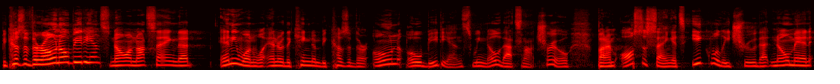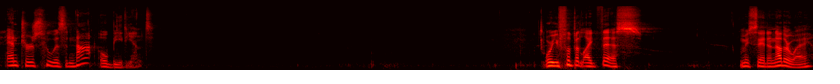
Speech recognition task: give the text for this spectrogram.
Because of their own obedience? No, I'm not saying that anyone will enter the kingdom because of their own obedience. We know that's not true, but I'm also saying it's equally true that no man enters who is not obedient. Or you flip it like this Let me say it another way.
